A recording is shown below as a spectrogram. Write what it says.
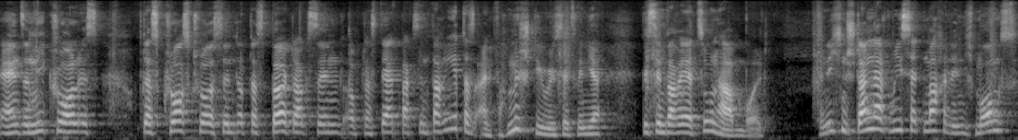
Hands and Knee Crawl ist, ob das Cross Crawls sind, ob das Bird Dogs sind, ob das Dead Bugs sind, variiert das einfach. Mischt die Resets, wenn ihr ein bisschen Variation haben wollt. Wenn ich einen Standard Reset mache, den ich morgens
